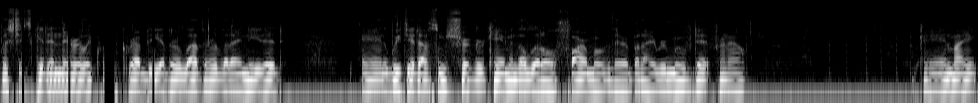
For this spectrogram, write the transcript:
Let's just get in there really quick, grab the other leather that I needed. And we did have some sugar cane in the little farm over there, but I removed it for now. Okay, and my...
